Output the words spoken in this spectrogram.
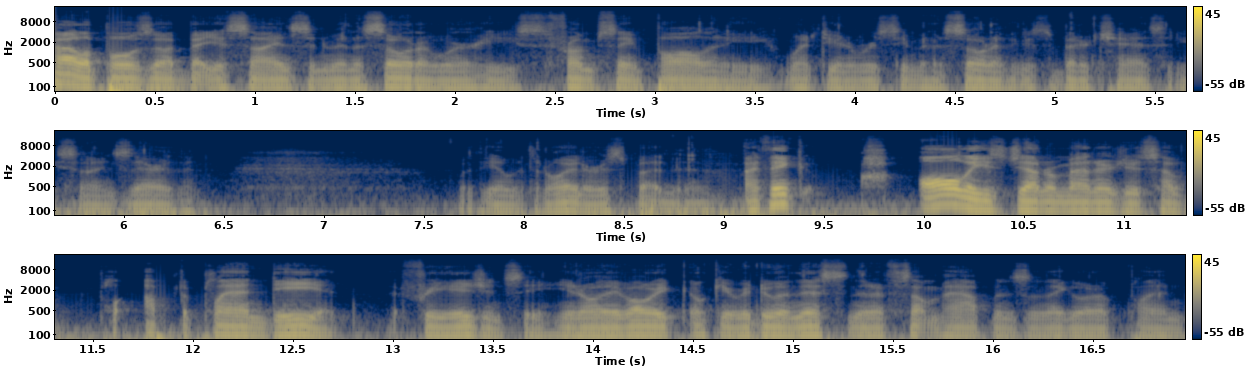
Kyle Okposo, I bet you signs in Minnesota, where he's from St. Paul and he went to University of Minnesota. I think there's a better chance that he signs there than with the Edmonton Oilers. But I think all these general managers have pl- up to Plan D at, at free agency. You know, they've always okay, we're doing this, and then if something happens, then they go to plan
